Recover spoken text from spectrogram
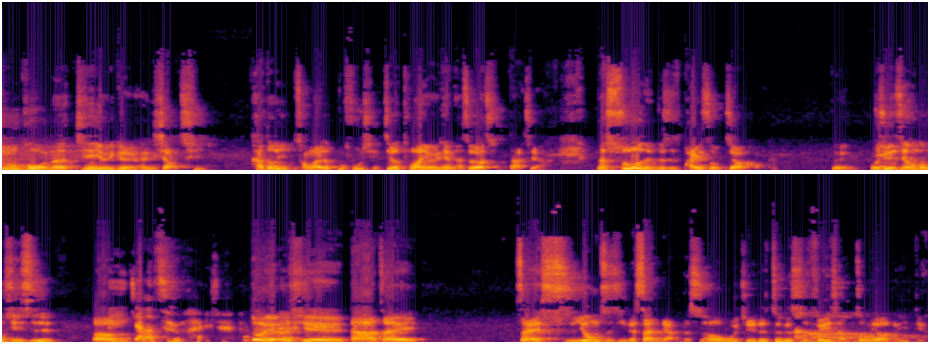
如果呢，今天有一个人很小气，他都从来都不付钱，结果突然有一天他说要请大家，那所有人就是拍手叫好。对，我觉得这种东西是呃比较出来的。对，而且大家在在使用自己的善良的时候，我觉得这个是非常重要的一点。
